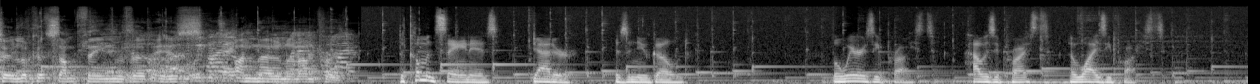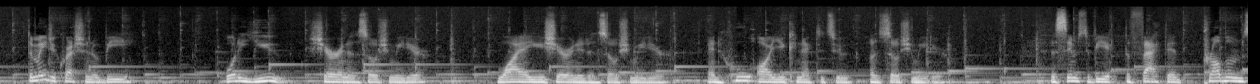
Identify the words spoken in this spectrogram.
to look at something that is unknown and unproven? The common saying is data is the new gold. But where is he priced? How is he priced? And why is he priced? The major question would be what are you sharing on social media? Why are you sharing it on social media? And who are you connected to on social media? There seems to be the fact that problems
